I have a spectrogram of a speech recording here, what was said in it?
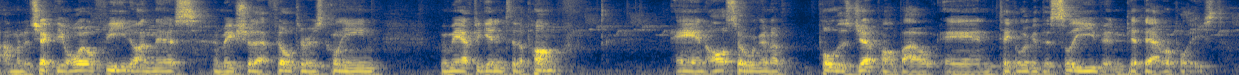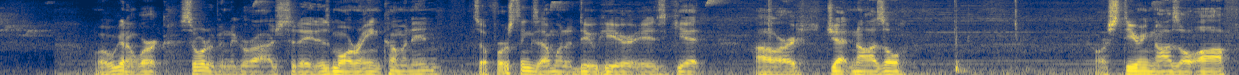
I'm going to check the oil feed on this and make sure that filter is clean. We may have to get into the pump, and also we're going to pull this jet pump out and take a look at the sleeve and get that replaced. Well, we're gonna work sort of in the garage today. There's more rain coming in. So first things I'm gonna do here is get our jet nozzle our steering nozzle off.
